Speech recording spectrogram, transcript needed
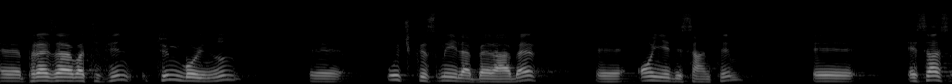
e, prezervatifin tüm boyunun e, uç kısmı ile beraber e, 17 santim, e, esas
